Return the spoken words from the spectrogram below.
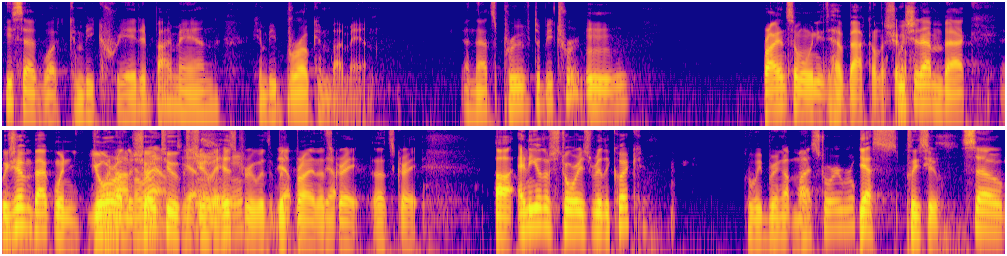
he said, What can be created by man can be broken by man. And that's proved to be true. Mhm. Brian, someone we need to have back on the show. We should have him back. We should have him back when you're When on I'm the show around, too, because yeah. you have a history with, with Yep, Brian. That's yep. great. That's great. Uh, any other stories, really quick? Could we bring up my uh, story real quick? Yes, please do. So,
